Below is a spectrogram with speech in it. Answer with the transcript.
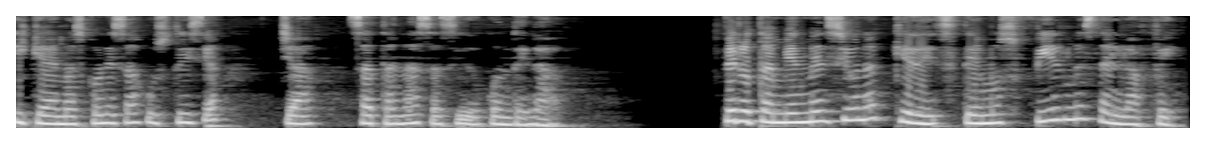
Y que además con esa justicia ya Satanás ha sido condenado. Pero también menciona que estemos firmes en la fe.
